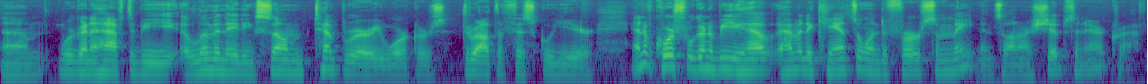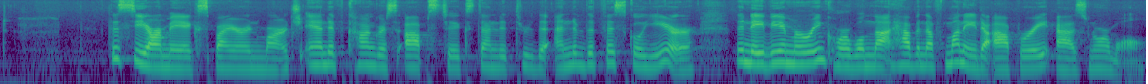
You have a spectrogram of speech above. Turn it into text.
Um, we're going to have to be eliminating some temporary workers throughout the fiscal year. And of course, we're going to be having to cancel and defer some maintenance on our ships and aircraft. The CR may expire in March, and if Congress opts to extend it through the end of the fiscal year, the Navy and Marine Corps will not have enough money to operate as normal.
